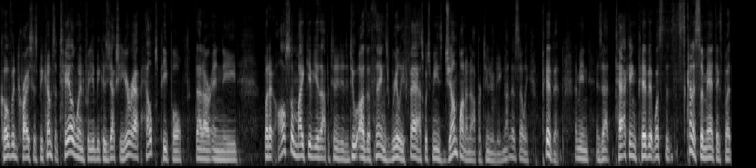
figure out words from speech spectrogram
COVID crisis becomes a tailwind for you because actually your app helps people that are in need but it also might give you the opportunity to do other things really fast, which means jump on an opportunity, not necessarily pivot. I mean, is that tacking, pivot? What's the, it's kind of semantics, but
